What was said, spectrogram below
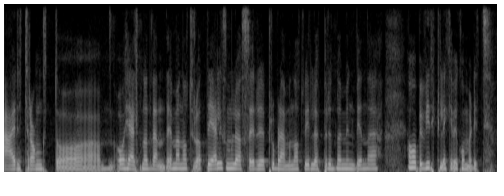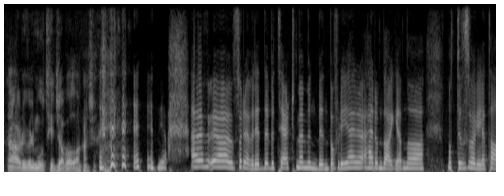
er trangt og, og, helt nødvendig. Men å tro at det liksom løser problemene, at vi løper rundt med munnbind, det, jeg håper virkelig ikke vi kommer dit. Da er du vel mot hijab òg, da kanskje? ja. Jeg har for øvrig debutert med munnbind på fly her, her, om dagen, og måtte jo selvfølgelig ta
